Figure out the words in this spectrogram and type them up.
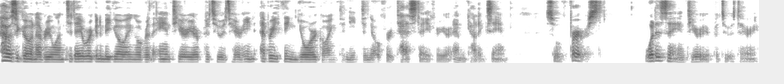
How's it going, everyone? Today we're going to be going over the anterior pituitary and everything you're going to need to know for test day for your MCAT exam. So, first, what is the anterior pituitary?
